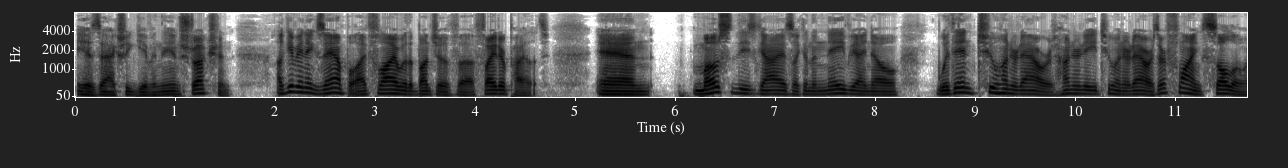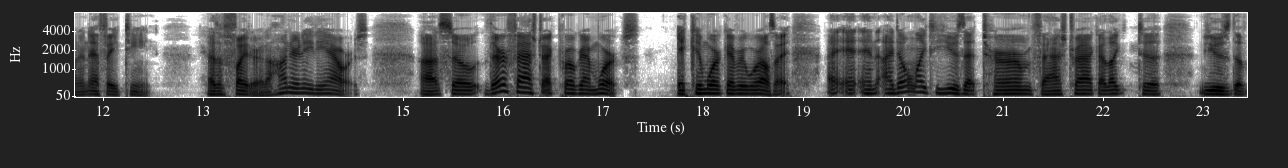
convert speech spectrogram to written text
is actually given the instruction. I'll give you an example. I fly with a bunch of uh, fighter pilots, and most of these guys, like in the Navy, I know within 200 hours, 180, 200 hours, they're flying solo in an F-18 as a fighter at 180 hours. Uh, so their fast track program works. It can work everywhere else. I, I, and I don't like to use that term fast track. I like to use the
